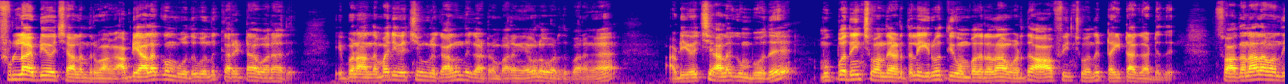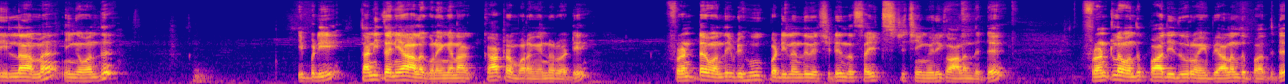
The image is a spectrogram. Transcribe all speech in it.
ஃபுல்லாக இப்படியே வச்சு அளந்துருவாங்க. அப்படி அளக்கும் போது வந்து கரெக்டாக வராது. இப்போ நான் அந்த மாதிரி வச்சு உங்களுக்கு அளந்து காட்டுறேன் பாருங்கள் எவ்வளோ வருது பாருங்கள் அப்படி வச்சு அழகும்போது முப்பது இன்ச் வந்த இடத்துல இருபத்தி ஒம்பதில் தான் வருது. ஆஃப் இன்ச் வந்து டைட்டாக காட்டுது. ஸோ அதனால் வந்து இல்லாமல் நீங்கள் வந்து இப்படி தனித்தனியாக அளக்கணும். இங்கே நான் காட்டுறேன் பாருங்கள் இன்னொரு வாட்டி. ஃப்ரண்ட்டை வந்து இப்படி ஹூக் பட்டியிலேருந்து வச்சுட்டு இந்த சைட் ஸ்டிச்சிங் வரைக்கும் அளந்துட்டு ஃப்ரண்ட்டில் வந்து பாதி தூரம் இப்படி அளந்து பார்த்துட்டு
